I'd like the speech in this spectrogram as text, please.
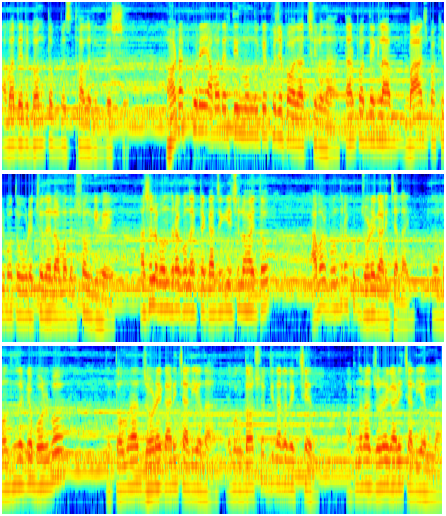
আমাদের গন্তব্যস্থলের উদ্দেশ্যে। হঠাৎ করেই আমাদের তিন বন্ধুকে খুঁজে পাওয়া যাচ্ছিল না। তারপর দেখলাম বাজ পাখির মতো উড়ে চলে এলো আমাদের সঙ্গী হয়ে। আসলে বন্ধুরা কোনো একটা কাজে গিয়েছিল হয়তো। আমার বন্ধুরা খুব জোরে গাড়ি চালায়। তো বন্ধুদেরকে বলব যে তোমরা জোরে গাড়ি চালিও না এবং দর্শক যারা দেখছেন, আপনারা জোরে গাড়ি চালিয়েন না,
